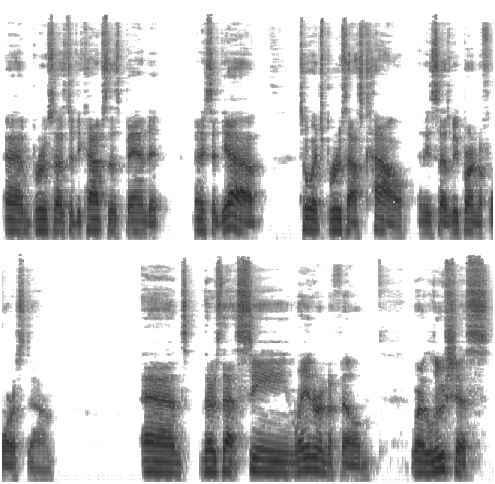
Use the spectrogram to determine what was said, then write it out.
and Bruce says, "Did you catch this bandit?" And he said, "Yeah." To which Bruce asks, "How?" And he says, "We burned the forest down." And there's that scene later in the film where Lucius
